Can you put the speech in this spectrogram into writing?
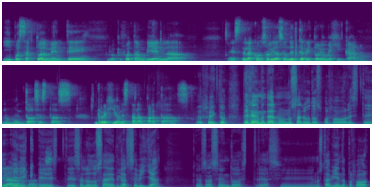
y pues actualmente lo que fue también la, este, la consolidación del territorio mexicano en todas estas regiones tan apartadas. Perfecto. Déjame mandar unos saludos, por favor, este, Eric. este, saludos a Edgar Sevilla, que nos está haciendo, este, así, nos está viendo, por favor.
